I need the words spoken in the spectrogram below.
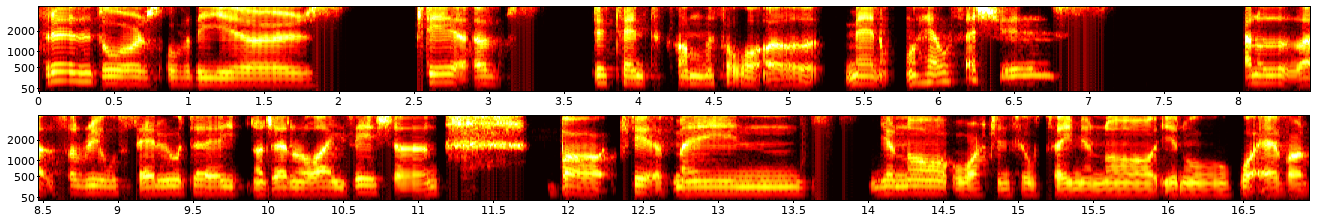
through the doors over the years, creatives do tend to come with a lot of mental health issues I know that that's a real stereotype and a generalisation, but creative minds, you're not working full time, you're not, you know, whatever.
